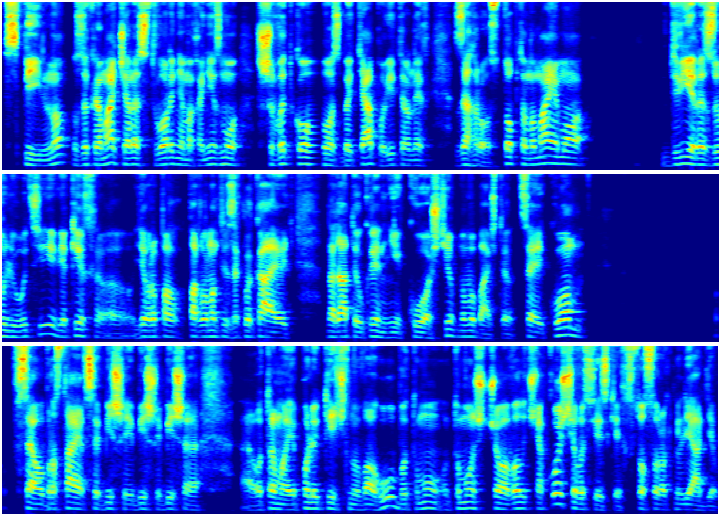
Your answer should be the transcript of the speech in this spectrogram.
спільно, зокрема через створення механізму швидкого збиття повітряних загроз. Тобто, ми маємо дві резолюції, в яких е, європарламенти закликають надати Україні коштів. Ну, ви бачите, цей ком все обростає все більше і більше і більше е, отримує політичну вагу, бо тому, тому що вилучення коштів російських 140 мільярдів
